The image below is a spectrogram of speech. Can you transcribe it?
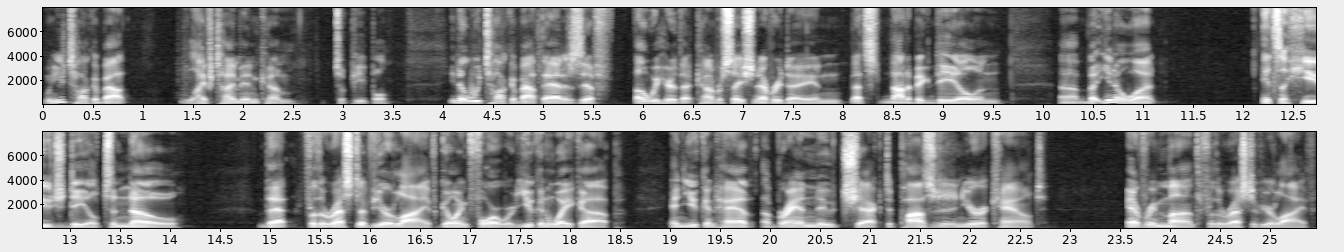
when you talk about lifetime income to people, you know, we talk about that as if, oh, we hear that conversation every day and that's not a big deal. And, uh, but you know what? It's a huge deal to know that for the rest of your life going forward, you can wake up and you can have a brand new check deposited in your account every month for the rest of your life.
